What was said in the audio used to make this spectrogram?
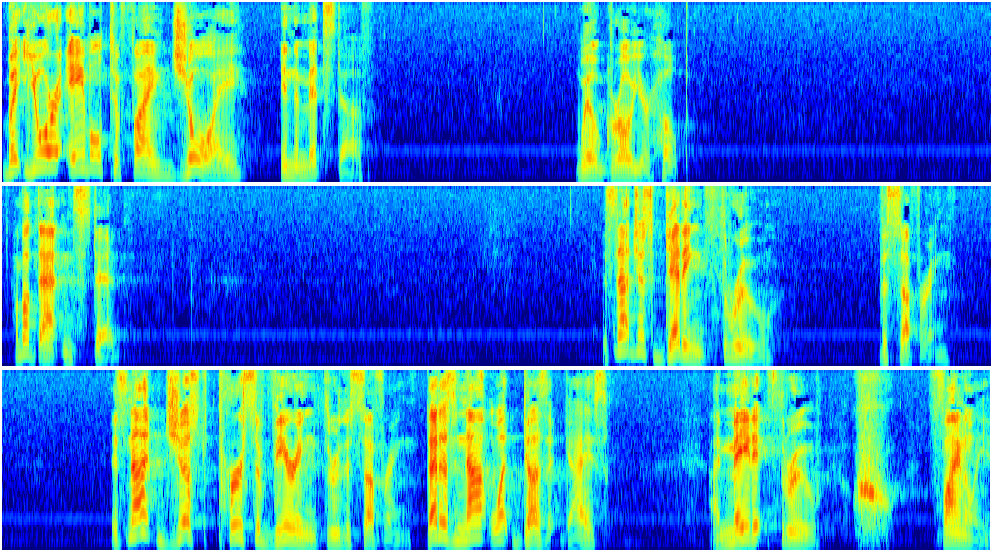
but you're able to find joy in the midst of, will grow your hope. How about that instead? It's not just getting through the suffering. It's not just persevering through the suffering. That is not what does it, guys. I made it through. Whew. Finally,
